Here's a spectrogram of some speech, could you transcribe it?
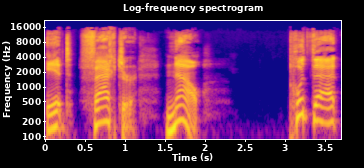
it factor. Now, put that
